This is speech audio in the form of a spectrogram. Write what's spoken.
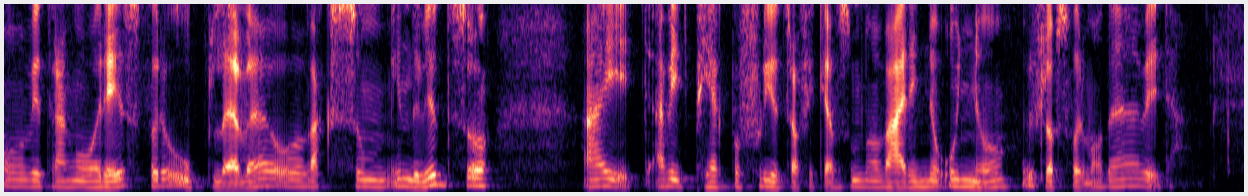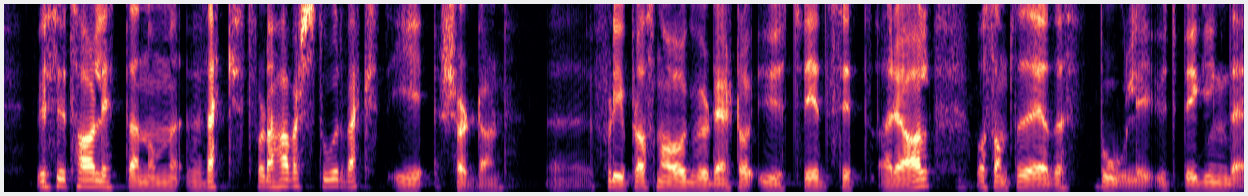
Og vi trenger å reise for å oppleve og vokse som individ. Så jeg, vil ikke peke på flytrafikken som noe verre enn noe annet utslippsformer. Det vil jeg ikke. Hvis vi tar litt den om vekst, for det har vært stor vekst i Stjørdal. Eh, flyplassen har òg vurdert å utvide sitt areal, og samtidig er det boligutbygging, det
